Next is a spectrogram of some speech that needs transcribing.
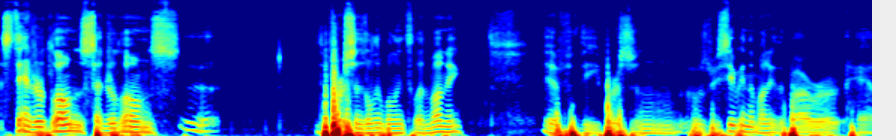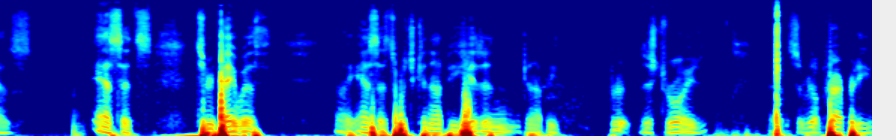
standard loans. Standard loans, uh, the person is only willing to lend money if the person who's receiving the money, the borrower, has assets to repay with, uh, assets which cannot be hidden, cannot be destroyed. Uh, it's a real property.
